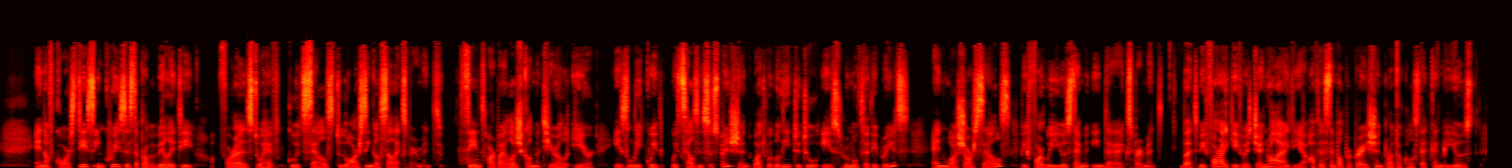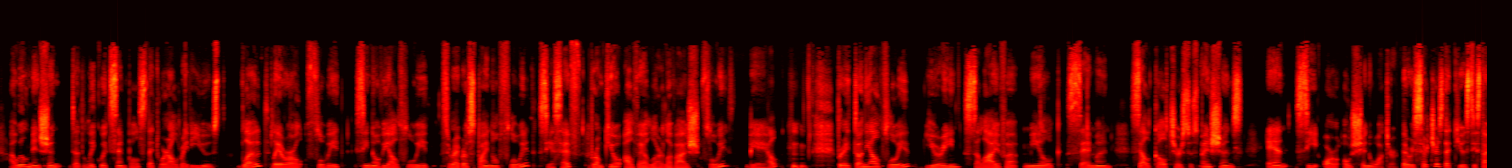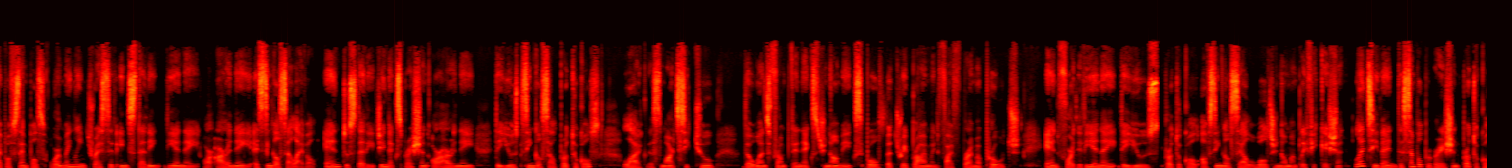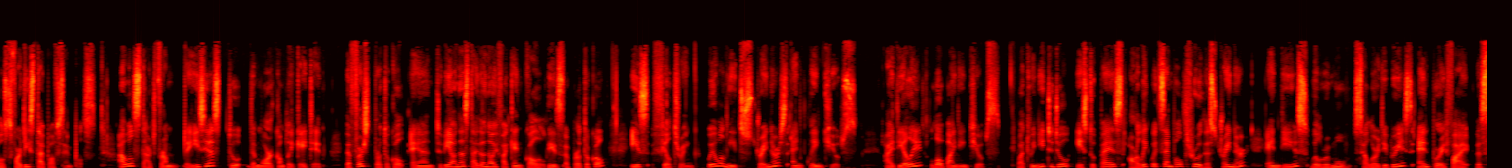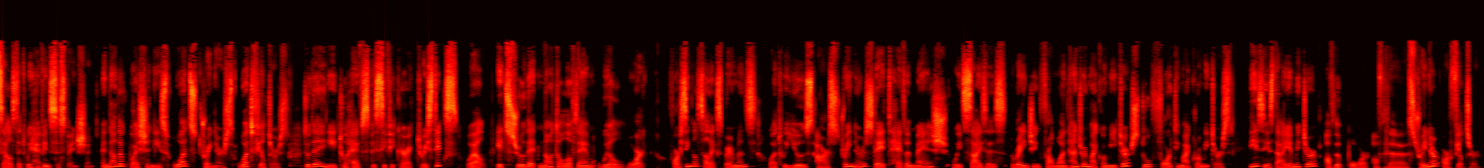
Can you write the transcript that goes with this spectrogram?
And of course, this increases the probability for us to have good cells to do our single cell experiment. Since our biological material here is liquid with cells in suspension, what we will need to do is remove the debris and wash our cells before we use them in the experiment. But before I give you a general idea of the sample preparation protocols that can be used, I will mention the liquid samples that were already used. Blood, pleural fluid, synovial fluid, cerebrospinal fluid, CSF, bronchoalveolar lavage fluid, BAL, peritoneal fluid, urine, saliva, milk, semen, cell culture suspensions, and sea or ocean water. The researchers that used this type of samples were mainly interested in studying DNA or RNA at single cell level. And to study gene expression or RNA, they used single cell protocols like the SMART-Seq2, the ones from 10x Genomics, both the 3' and 5' approach. And for the DNA, they use protocol of single cell whole genome amplification. Let's see then the sample preparation protocols for this type of samples. I will start from the easiest to the more complicated. The first protocol, and to be honest, I don't know if I can call this a protocol, is filtering. We will need strainers and clean tubes ideally low binding tubes. What we need to do is to pass our liquid sample through the strainer, and this will remove cellular debris and purify the cells that we have in suspension. Another question is what strainers, what filters? Do they need to have specific characteristics? Well, it's true that not all of them will work. For single cell experiments, what we use are strainers that have a mesh with sizes ranging from 100 micrometers to 40 micrometers. This is diameter of the pore of the strainer or filter.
